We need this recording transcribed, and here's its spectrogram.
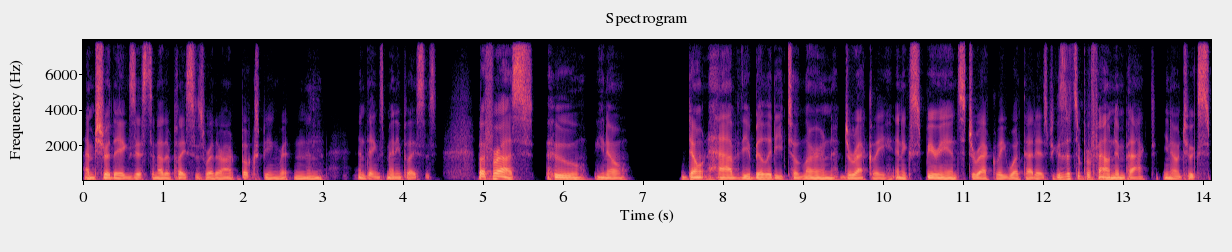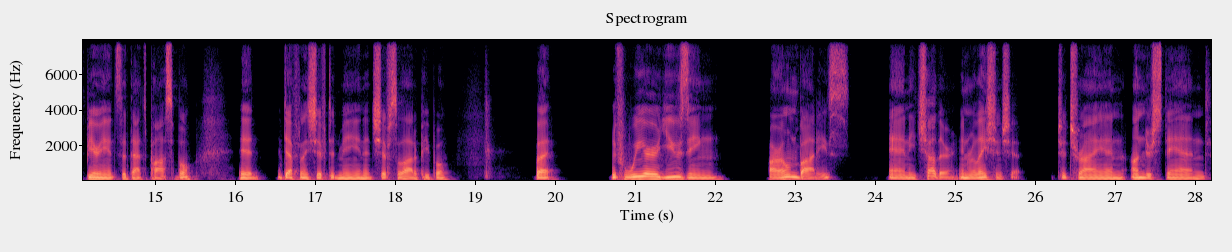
I'm sure they exist in other places where there aren't books being written and and things, many places. But for us who, you know, don't have the ability to learn directly and experience directly what that is, because it's a profound impact, you know, to experience that that's possible. It definitely shifted me and it shifts a lot of people. But if we are using our own bodies and each other in relationship to try and understand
